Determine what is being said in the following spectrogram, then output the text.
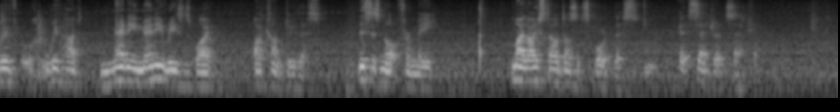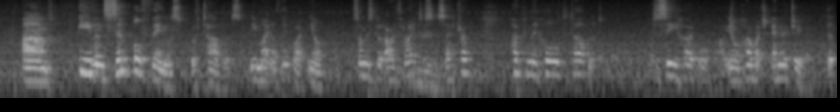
we've, we've had many, many reasons why I can't do this. This is not for me. My lifestyle doesn't support this, etc., etc. And even simple things with tablets, you might not think about, you know, somebody's got arthritis, etc. How can they hold the tablet? To see how, you know, how much energy that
